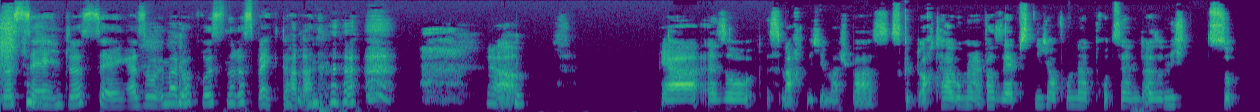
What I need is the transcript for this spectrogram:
Just saying, just saying. Also immer noch größten Respekt daran. ja. Ja, also es macht nicht immer Spaß. Es gibt auch Tage, wo man einfach selbst nicht auf 100 Prozent, also nicht so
